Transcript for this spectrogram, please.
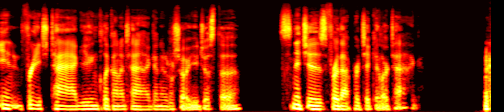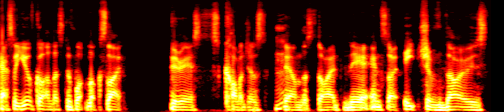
in for each tag, you can click on a tag and it'll show you just the snitches for that particular tag. Okay, so you've got a list of what looks like various colleges Mhm. down the side there, and so each of those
